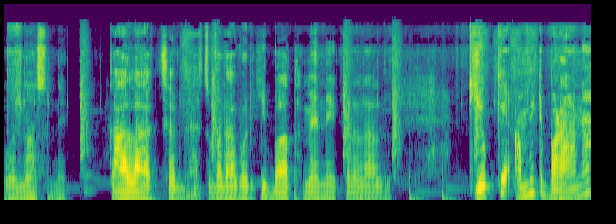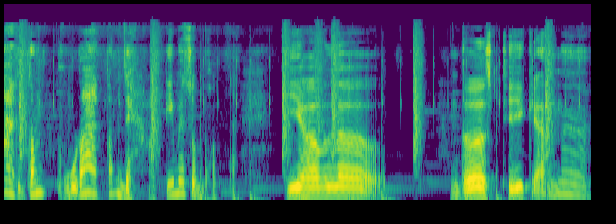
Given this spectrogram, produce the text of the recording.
वो ना सुने। काला अक्षर भैंस बराबर की बात हमें नहीं कर डाली। क्योंकि अमित बढ़ाना एकदम पूरा, एकदम देहाती में तो बोलता है कि हम लोग दोस्त, ठीक है ना?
